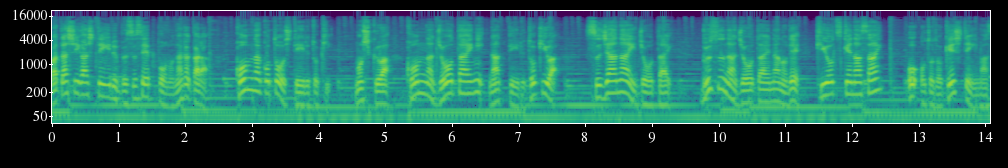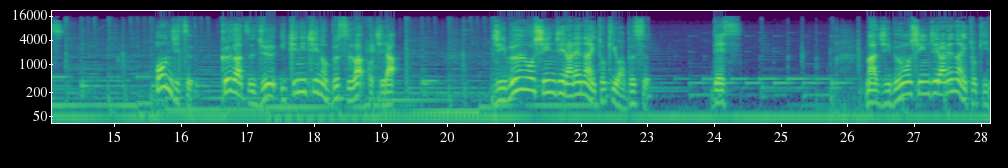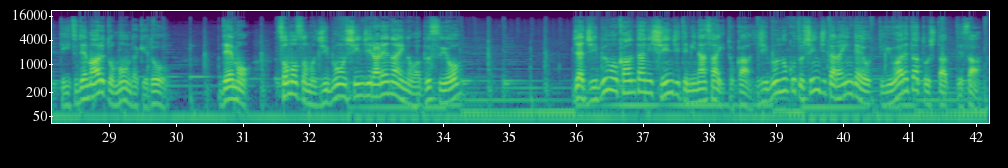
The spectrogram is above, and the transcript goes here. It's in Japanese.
私がしているブス説法の中からこんなことをしている時もしくはこんな状態になっている時は素じゃない状態ブスな状態なので気をつけなさいをお届けしています。本日9月11日のブスはこちら。自分を信じられない時はブスです。まあ自分を信じられない時っていつでもあると思うんだけどでもそもそも自分を信じられないのはブスよ。じゃあ自分を簡単に信じてみなさいとか自分のこと信じたらいいんだよって言われたとしたってさ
